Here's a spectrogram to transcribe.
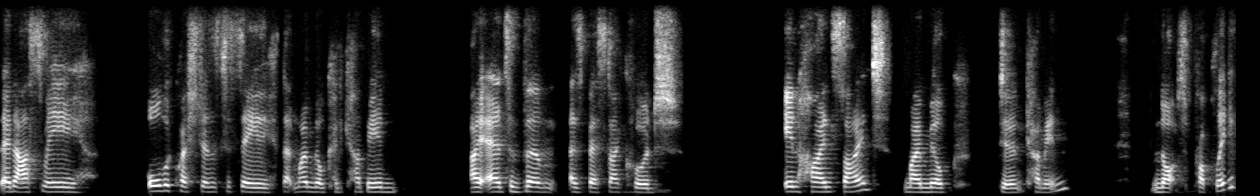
they'd ask me all the questions to see that my milk had come in. I answered them as best I could. In hindsight, my milk didn't come in, not properly.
